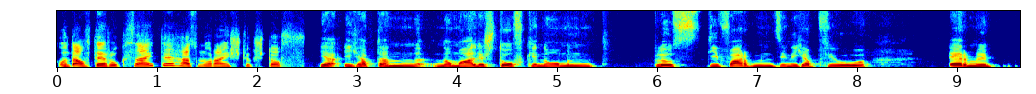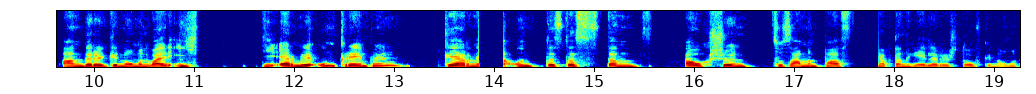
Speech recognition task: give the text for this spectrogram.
Und auf der Rückseite hast du nur ein Stück Stoff? Ja, ich habe dann normale Stoff genommen, plus die Farben sind, ich habe für Ärmel andere genommen, weil ich die Ärmel umkrempeln gerne und dass das dann auch schön zusammenpasst. Ich habe dann hellere Stoff genommen.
